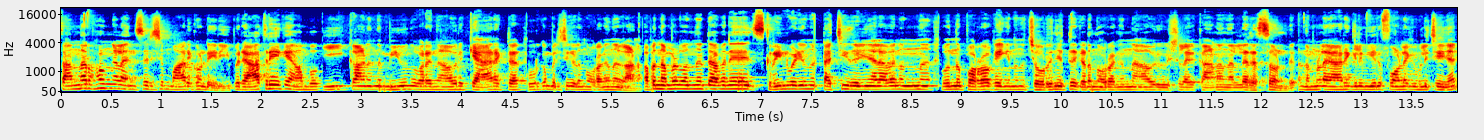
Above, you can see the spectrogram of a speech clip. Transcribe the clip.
സന്ദർഭങ്ങൾ അനുസരിച്ച് മാറിക്കൊണ്ടേയിരിക്കും. ഇപ്പോൾ രാത്രിയൊക്കെ ആകുമ്പോൾ ഈ കാണുന്ന മ്യൂ എന്ന് പറയുന്ന ആ ഒരു ക്യാരക്ടർ കൂർക്കം പിടിച്ച് കിടന്ന് ഉറങ്ങുന്നത് കാണാം. അപ്പം നമ്മൾ വന്നിട്ട് അവനെ സ്ക്രീൻ വഴി ഒന്ന് ടച്ച് ചെയ്ത് കഴിഞ്ഞാൽ അവനൊന്ന് ഒന്ന് പുറമൊക്കെ ഇങ്ങനെ ഒന്ന് ചൊറിഞ്ഞിട്ട് കിടന്ന് ഉറങ്ങുന്ന ആ ഒരു വിഷയമൊക്കെ കാണാൻ നല്ല രസമുണ്ട്. നമ്മളെ ആരെങ്കിലും ഈ ഒരു ഫോണിലേക്ക് വിളിച്ചു കഴിഞ്ഞാൽ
